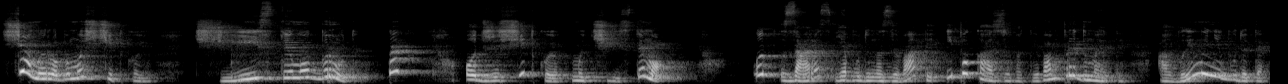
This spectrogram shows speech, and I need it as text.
Що ми робимо щіткою? Чистимо бруд. Так? Отже, щіткою ми чистимо. От зараз я буду називати і показувати вам предмети, а ви мені будете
